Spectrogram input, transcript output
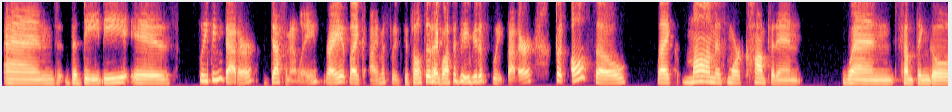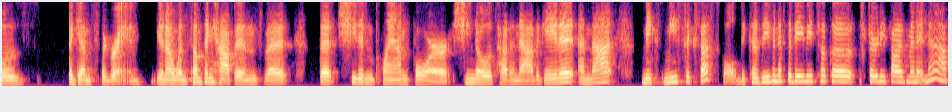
and the baby is sleeping better, definitely, right? Like I'm a sleep consultant, I want the baby to sleep better, but also like mom is more confident when something goes against the grain. You know, when something happens that that she didn't plan for, she knows how to navigate it and that makes me successful because even if the baby took a 35 minute nap,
